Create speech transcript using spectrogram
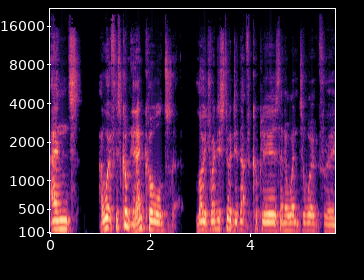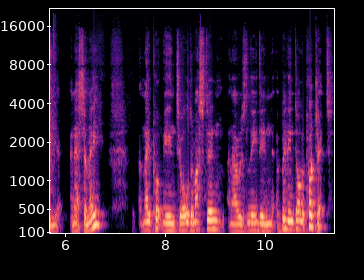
And I worked for this company then called Lloyd's Register. I did that for a couple of years. Then I went to work for a, an SME, and they put me into Aldermaston, and I was leading a billion dollar project.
